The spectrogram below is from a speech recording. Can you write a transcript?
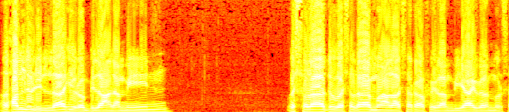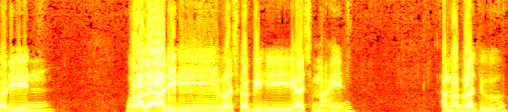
Alhamdulillahi rabbil alamin. Wassalatu wassalamu ala syarafil anbiya wal mursalin wa ala alihi wa sahbihi ajmain. Amma ba'du.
